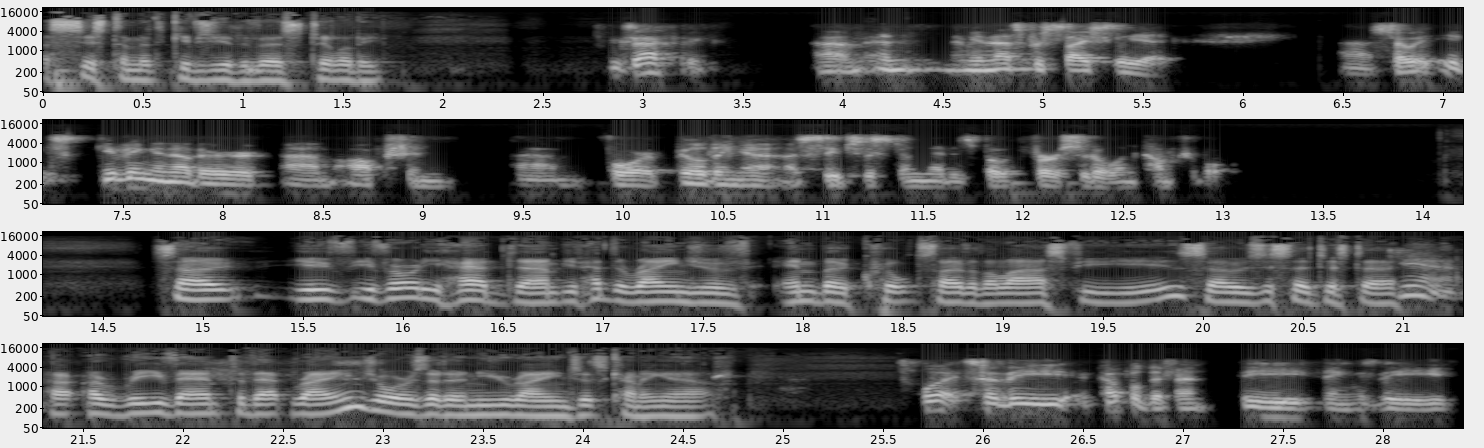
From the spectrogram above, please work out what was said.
a, system that gives you the versatility. Exactly, um, and I mean that's precisely it. Uh, so it, it's giving another um, option um, for building a, a sleep system that is both versatile and comfortable. So you've you've already had um, you've had the range of Ember quilts over the last few years. So is this a, just a, yeah. a, a revamp to that range, or is it a new range that's coming out? Well, so the a couple different the things. The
